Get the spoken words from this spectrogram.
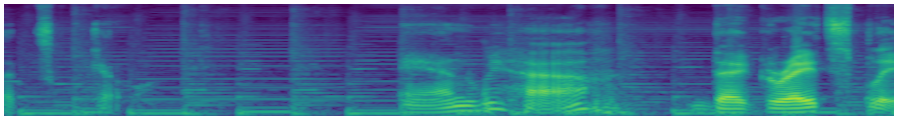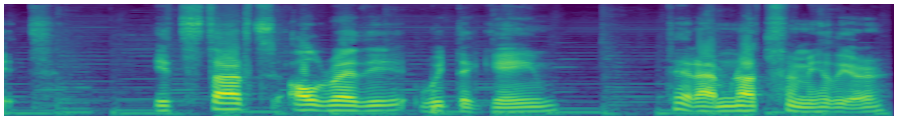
Let's go. And we have the Great Split. It starts already with a game that I'm not familiar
